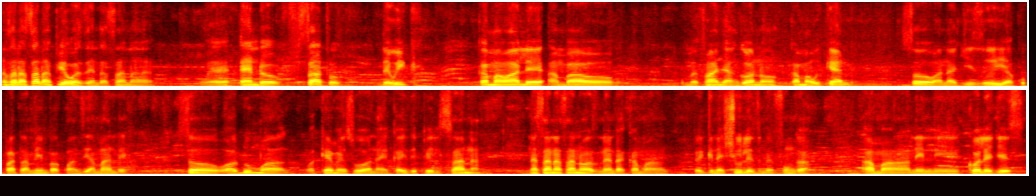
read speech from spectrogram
na sana sana pia huwa zinaenda sana end of start of the week, kama wale ambao umefanya ngono kama weekend, so wanajizuia kupata mimba kuanzia Monday. So wahudumu wa, wa chemist huwa wanaweka hizi pil sana, na sana sana huwa zinaenda kama pengine shule zimefunga ama nini colleges,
